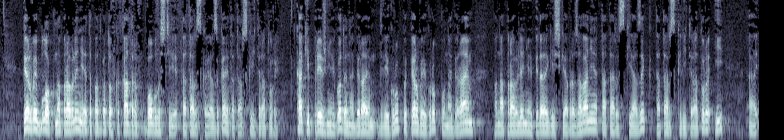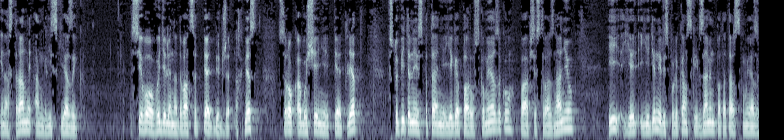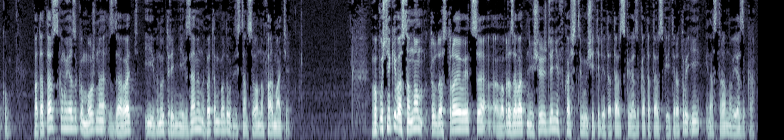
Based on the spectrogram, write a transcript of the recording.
Первый блок направлений – это подготовка кадров в области татарского языка и татарской литературы. Как и прежние годы, набираем две группы. Первую группу набираем по направлению педагогическое образование, татарский язык, татарская литература и э, иностранный английский язык. Всего выделено 25 бюджетных мест, срок обучения 5 лет, вступительные испытания ЕГЭ по русскому языку, по обществознанию – и единый республиканский экзамен по татарскому языку. По татарскому языку можно сдавать и внутренний экзамен в этом году в дистанционном формате. Выпускники в основном трудоустраиваются в образовательные учреждения в качестве учителей татарского языка, татарской литературы и иностранного языка.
